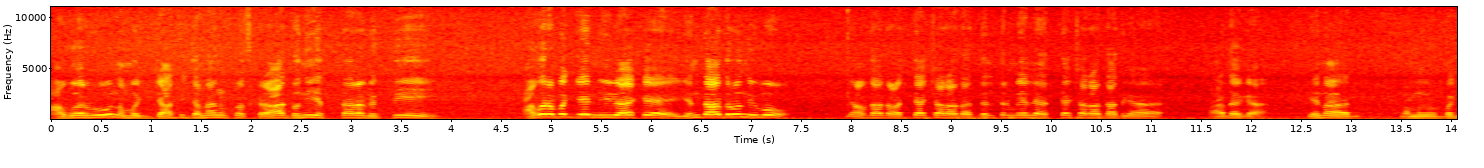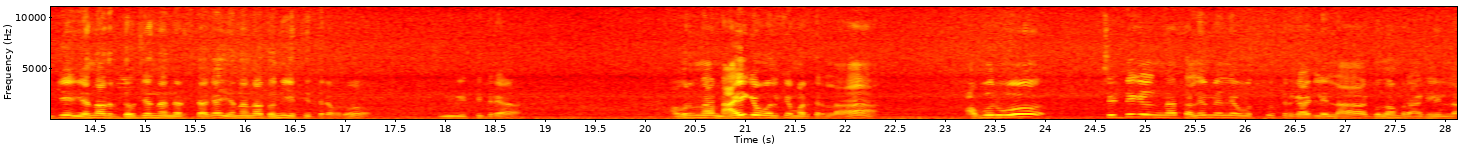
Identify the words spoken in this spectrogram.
ಅವರು ನಮ್ಮ ಜಾತಿ ಜನಾಂಗಕ್ಕೋಸ್ಕರ ಧ್ವನಿ ಎತ್ತಾರ ವ್ಯಕ್ತಿ. ಅವರ ಬಗ್ಗೆ ನೀವು ಯಾಕೆ ಎಂದಾದರೂ ನೀವು ಯಾವುದಾದ್ರೂ ಅತ್ಯಾಚಾರ ಆದ, ದಲಿತರ ಮೇಲೆ ಅತ್ಯಾಚಾರ ಆದಾಗ ಆದಾಗ ಏನೋ ನಮ್ಮ ಬಗ್ಗೆ ಏನಾದರೂ ದೌರ್ಜನ್ಯ ನಡೆಸಿದಾಗ ಏನನ್ನ ಧ್ವನಿ ಎತ್ತಿದ್ರೆ ಅವರು? ನೀವು ಎತ್ತಿದ್ರಾ ಅವ್ರನ್ನ ನಾಯಿಗೆ ಹೋಲಿಕೆ ಮಾಡ್ತಿರಲ್ಲ? ಅವರು ಚಡ್ಡಿಗಳನ್ನ ತಲೆ ಮೇಲೆ ಒತ್ತು ತಿರುಗಾಡಲಿಲ್ಲ ಗುಲಾಮರಾಗಲಿಲ್ಲ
